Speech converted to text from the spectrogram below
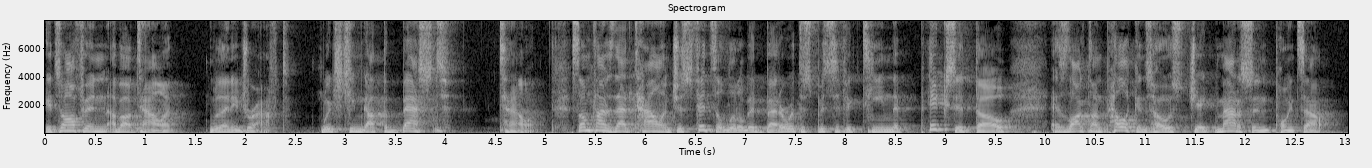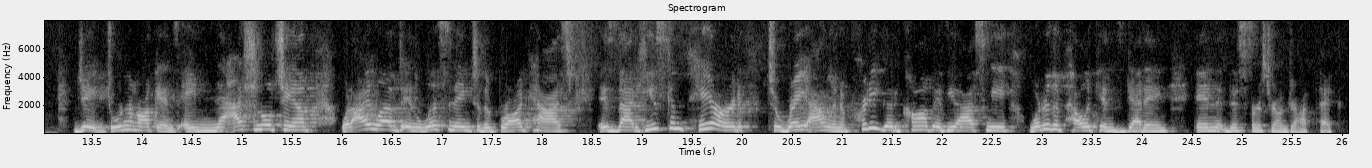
It's often about talent with any draft. Which team got the best talent? Sometimes that talent just fits a little bit better with the specific team that picks it, though, as Locked On Pelicans host Jake Madison points out. Jake, Jordan Hawkins, a national champ. What I loved in listening to the broadcast is that he's compared to Ray Allen, a pretty good comp, if you ask me. What are the Pelicans getting in this first round draft pick?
